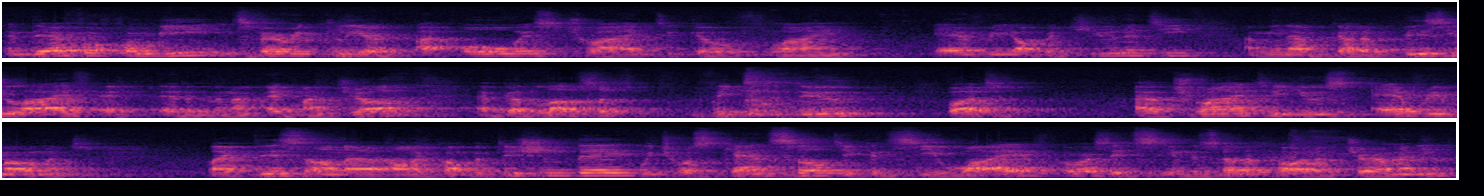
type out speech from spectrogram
And therefore for me it's very clear, I always try to go flying. Every opportunity, I mean I've got a busy life at, at, at my job, I've got lots of things to do, but I'll try to use every moment like this on a, on a competition day, which was cancelled. You can see why, of course. It's in the southern part of Germany.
